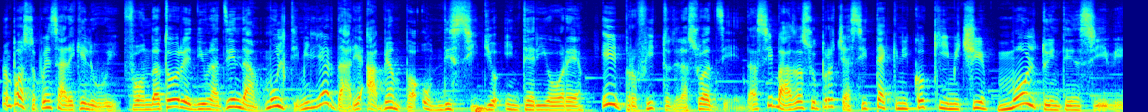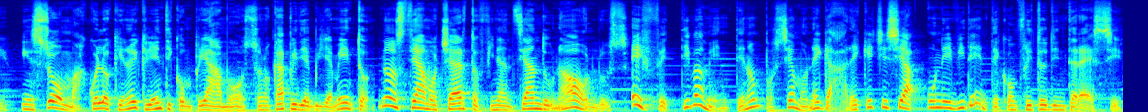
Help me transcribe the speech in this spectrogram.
non posso pensare che lui, fondatore di un'azienda multimiliardaria, abbia un po' un dissidio interiore. Il profitto della sua azienda si basa su processi tecnico-chimici molto intensivi. Insomma, quello che noi clienti compriamo sono capi di abbigliamento, non stiamo certo finanziando una Onlus. Effettivamente non possiamo negare che ci sia un evidente conflitto di interessi.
